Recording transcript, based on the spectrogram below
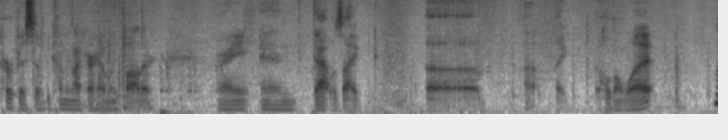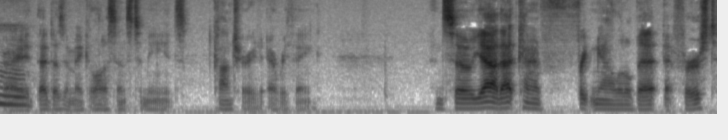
purpose of becoming like our Heavenly Father. Right? And that was like, uh, uh like, hold on, what? Right? That doesn't make a lot of sense to me. It's contrary to everything. And so, yeah, that kind of freaked me out a little bit at first.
